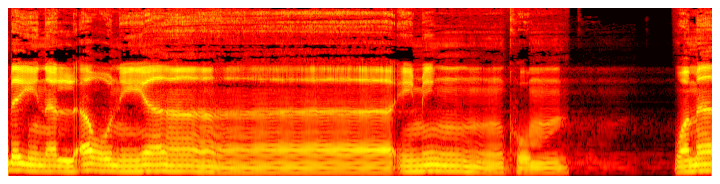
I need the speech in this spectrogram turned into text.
بين الأغنياء منكم. وما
